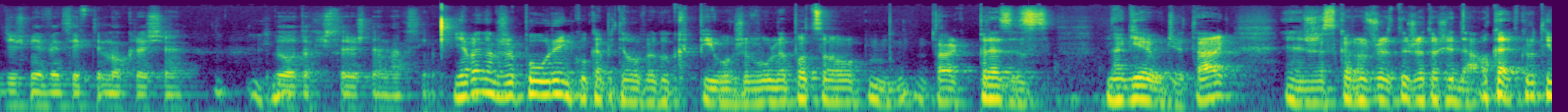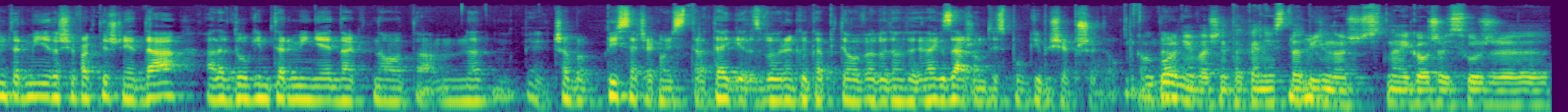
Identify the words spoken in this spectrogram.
gdzieś mniej więcej w tym okresie było to historyczne maksimum. Ja pamiętam, że pół rynku kapitałowego kpiło, że w ogóle po co mm, tak prezes na giełdzie, tak? Że skoro, że, że to się da. Okej, w krótkim terminie to się faktycznie da, ale w długim terminie jednak no tam trzeba pisać jakąś strategię rozwoju rynku kapitałowego, no to jednak zarząd tej spółki by się przydał. Ogólnie właśnie taka niestabilność najgorzej służy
